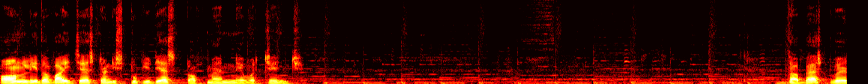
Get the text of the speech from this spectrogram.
Only the wisest and stupidest of men never change. The best way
